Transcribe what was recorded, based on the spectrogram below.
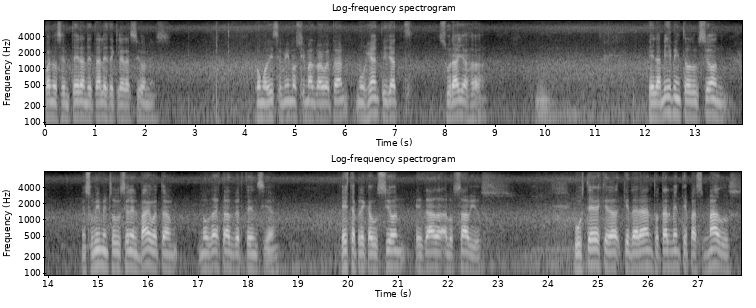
cuando se enteran de tales declaraciones. Como dice el mismo Srimad Bhagavatam, Mujyanti Yat Surayaha. En la misma introducción, en su misma introducción, el Bhagavatam nos da esta advertencia. Esta precaución es dada a los sabios. Ustedes quedarán totalmente pasmados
